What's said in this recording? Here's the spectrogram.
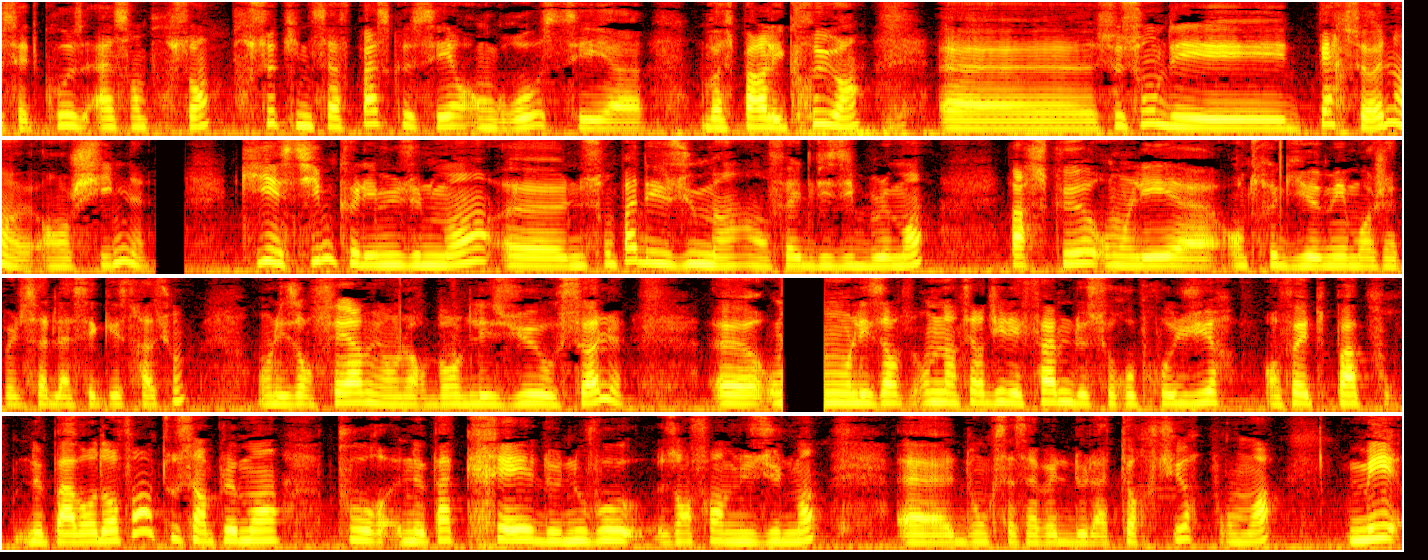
cette cause à 100%. Pour ceux qui ne savent pas ce que c'est, en gros, c'est, on va se parler cru, hein, ce sont des personnes en Chine qui estiment que les musulmans euh, ne sont pas des humains en fait visiblement parce que on les euh, entre guillemets moi j'appelle ça de la séquestration on les enferme et on leur bande les yeux au sol euh, on, on les on interdit les femmes de se reproduire en fait pas pour ne pas avoir d'enfants tout simplement pour ne pas créer de nouveaux enfants musulmans euh, donc ça s'appelle de la torture pour moi mais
